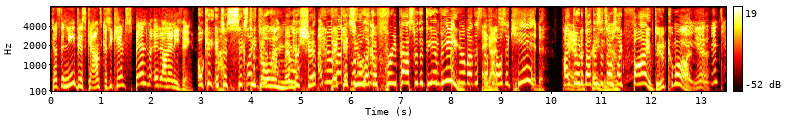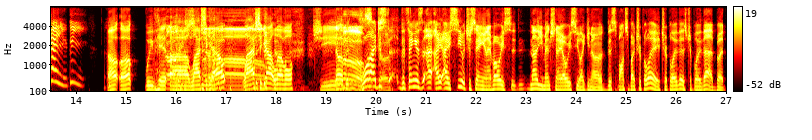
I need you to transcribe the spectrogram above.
doesn't need discounts because he can't spend it on anything. Okay, it's a sixty What? dollar I knew- membership that gets you like a- a free pass through the DMV. I knew about this Hey, stuff when I was a kid. I've Damn, known that's about this crazy, since I was like five, dude. Come on. Yeah. Oh, oh, we've hit uh, lashing out, lashing out level. Gee. No, but Oh, well, I just the thing is, I I I see what you're saying, and I've always now that you mentioned, I always see like you know this sponsored by AAA, AAA this, AAA that. But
